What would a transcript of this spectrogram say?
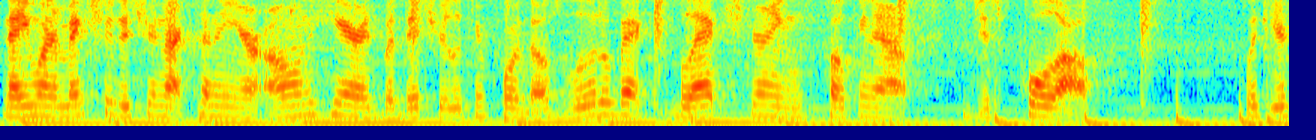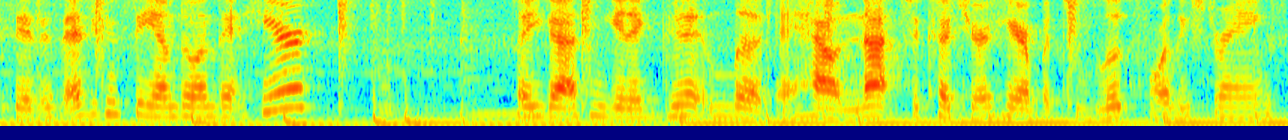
Now you want to make sure that you're not cutting your own hair, but that you're looking for those little back black strings poking out to just pull off with your scissors. As you can see, I'm doing that here. So you guys can get a good look at how not to cut your hair, but to look for the strings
